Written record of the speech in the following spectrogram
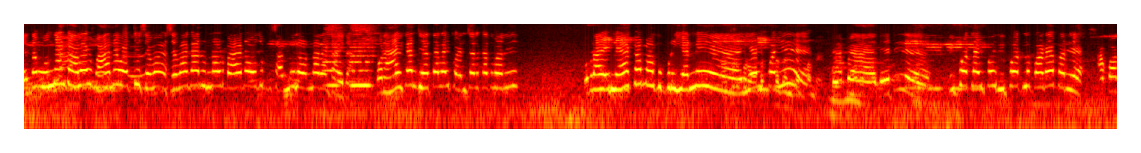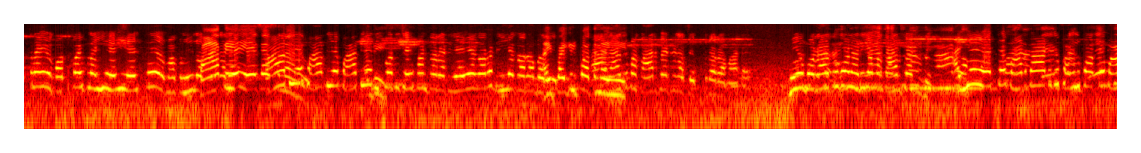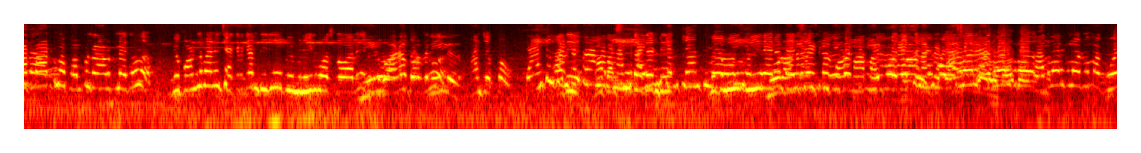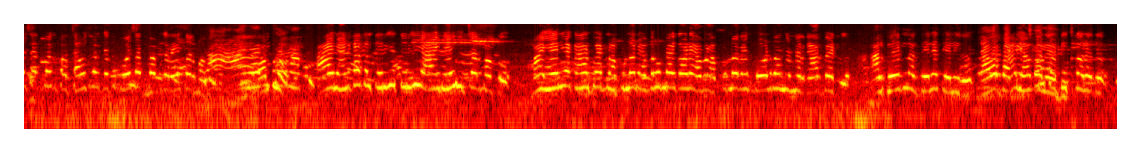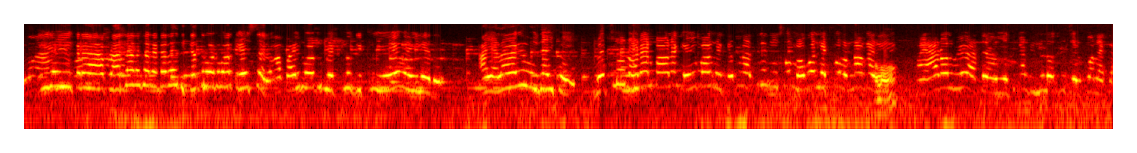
ఎంత ముందంటే అలాగే బాగానే వచ్చి. శివ శివ గారు ఉన్నాడు బాగానే వచ్చి. సమ్మెలో ఉన్నారంట ఆయన. కొన్ని ఆయన కానీ జీతాలు అయి పెంచాలి కదా మరి. ఇప్పుడు ఆయన లేక మాకు ఇప్పుడు ఇవన్నీ వెళ్ళిపోయి అదేంటి రిపోర్ట్లు అయిపోయి రిపోర్ట్లు కూడా మరి ఆ కొత్త కొత్త పైపులు అయ్యి వెళ్ళి వెళ్తే మాకు నీళ్ళు పాతయే. పాతయే రిపోర్ట్లు చేయమంటారు అటు ఏఏ గారు డిఏ గారు. అవి మా కార్పొరేటర్ గారు చెప్తున్నారు అన్నమాట మేము రాత్రి కూడా అడిగాం మా కార్పొరేటర్ అయ్యే వేస్తే మాట మాటకి పగిలిపోతే మాట మాటకి మా పంపులు రావట్లేదు. మేము కొండల మీద నుంచి ఎక్కడికైనా దిగి మేము నీళ్ళు పోసుకోవాలి. అని చెప్పాం అది మా పరిస్థితి పది సంవత్సరాల క్రితం భోజత్వాకు గారు వేశారు మాకు. పంపులు. ఆయన వెనకాతలు తిరిగి తిరిగి ఆయన ఏమి ఇచ్చారు మాకు? మా ఏరియా అప్పుడులో ఎవరు ఉన్నాయి కూడా ఎవరు అప్పుడులో మూడు మంది ఉన్నారు కార్పొరేట్లు వాళ్ళ పేర్లు నాకు తెలియదు తెలియదు ఎవరు పట్టించుకోలేదు. ఇది ఇక్కడ ప్రధాన గారు అంటే ఇది కింద రోడ్డు వరకు వేస్తారు ఆ పై రోడ్లు మెట్లు గిట్లు ఏం వేయలేదు ఆ ఎలాగే ఇదైపోయి మెట్లు నడాలు బాగాలేక ఏం బాగాలేదు కింద అద్దెలు తీసుకొని మొగోళ్ళు ఎట్టుకొని ఉన్నాం కానీ. మా ఆడవాళ్ళు అద్దె ఎత్తుకంటే ఇల్లు వదిలి చెప్పుకోలేక.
